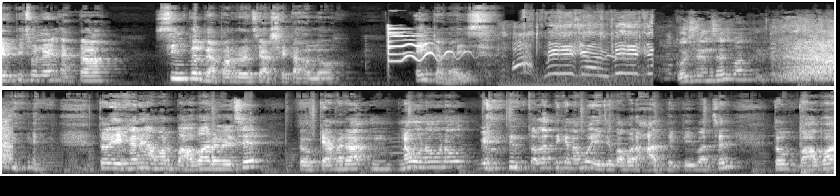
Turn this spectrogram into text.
এর পিছনে একটা সিম্পল ব্যাপার রয়েছে আর সেটা হলো এইটা গাইস তো এখানে আমার বাবা রয়েছে। তো ক্যামেরা নাও নাও নাও তলার দিকে নামো। এই যে বাবার হাত দেখতেই পাচ্ছেন। তো বাবা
